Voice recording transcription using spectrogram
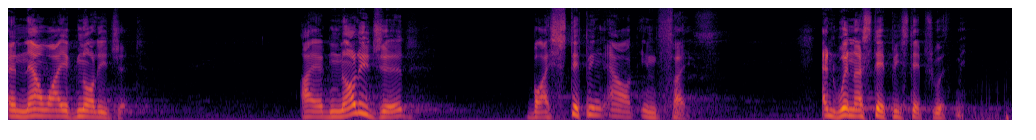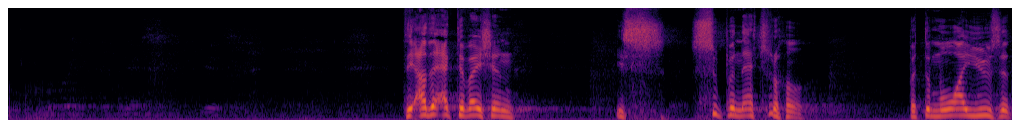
and now I acknowledge it. I acknowledge it by stepping out in faith. And when I step, He steps with me. The other activation is supernatural, but the more I use it,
